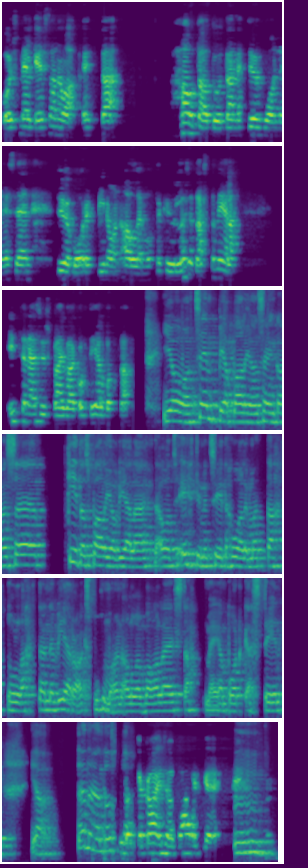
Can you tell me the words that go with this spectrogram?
Voisi melkein sanoa, että hautautuu tänne työhuoneeseen työvuoripinon alle, mutta kyllä se tästä vielä itsenäisyyspäivää kohti helpottaa. Joo, tsemppiä paljon sen kanssa. Kiitos paljon vielä, että olet ehtinyt siitä huolimatta tulla tänne vieraaksi puhumaan aluevaaleista meidän podcastiin. Ja tänään tosiaan... Totta kai se on tärkeä. Mm,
